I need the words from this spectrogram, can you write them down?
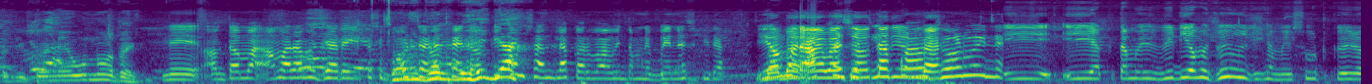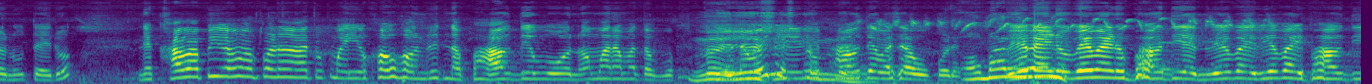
પછી કોઈને એવું ન થાય. ને આમ અમારામાં જ્યારે પછી ગોળ ધાણા ખાય તો કેમ કરવા આવીને તમને બેનસ કીધા? એ અમારા પણ હોય ને ઈ ઈ એક તમે વિડીયોમાં જોયું છે મેં શૂટ કર્યો ને ઉતાર્યો. ને ખાવા પીવામાં પણ આ ટૂંકમાં એ ખાવ ખાવ રીતના ભાવ દેવો ને અમારામાં તો ભાવ દેવા જવું પડે. વેવાયનું વેવાયનું ભાવ દે વેવાય વેવાય ભાવ દે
